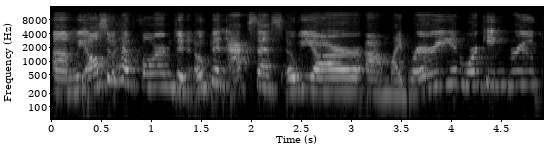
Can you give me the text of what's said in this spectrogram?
Um, we also have formed an open access OER um, librarian working group,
